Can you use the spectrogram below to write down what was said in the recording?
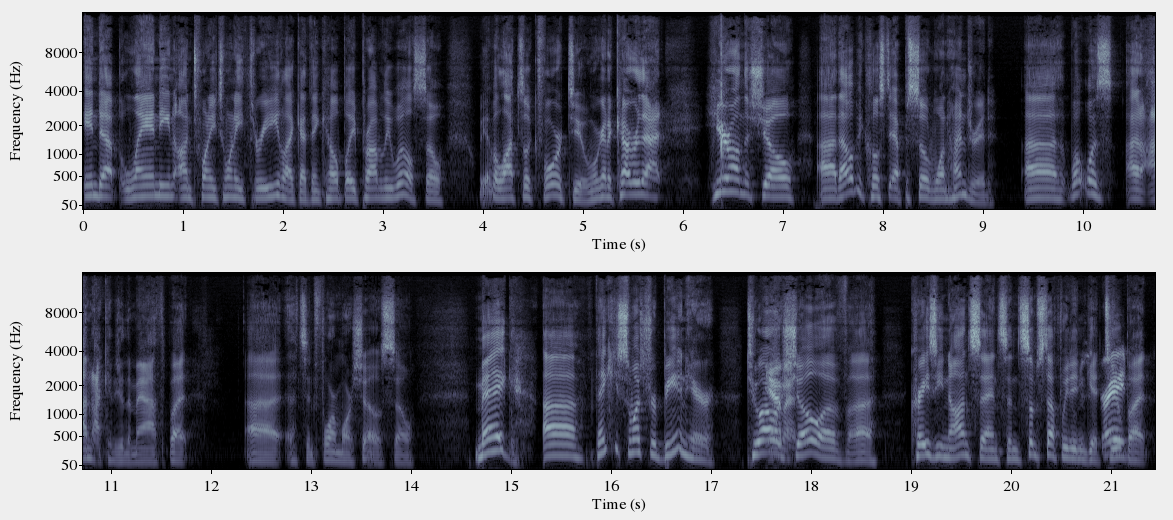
end up landing on 2023, like I think Hellblade probably will. So we have a lot to look forward to. We're going to cover that here on the show. Uh, that will be close to episode 100. Uh, what was, I, am not going to do the math, but uh, that's in four more shows. So, Meg, uh, thank you so much for being here. Two hour yeah, show of uh, crazy nonsense and some stuff we didn't get great. to, but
